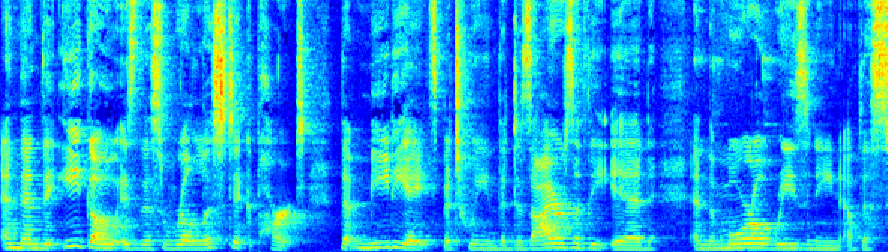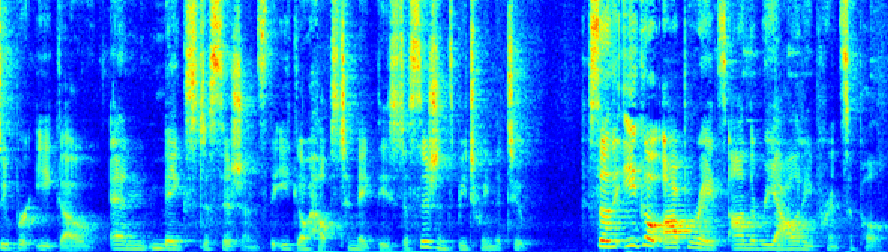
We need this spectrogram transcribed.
And then the ego is this realistic part that mediates between the desires of the id and the moral reasoning of the superego and makes decisions. The ego helps to make these decisions between the two. So the ego operates on the reality principle,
